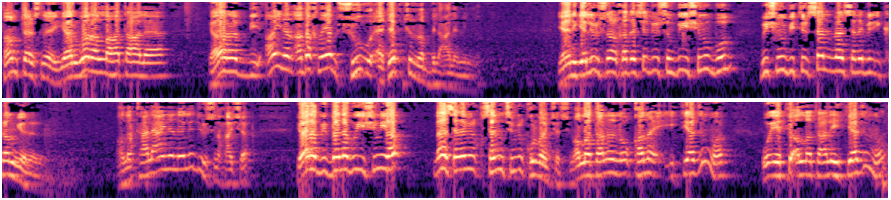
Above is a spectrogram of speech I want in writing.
Tam tersine yer var Allah'a Teala. Ya Rabbi aynen adak ne yap? Şu edeptir Rabbil alemin. Yani geliyorsun arkadaşa diyorsun bir işimi bul, bir işimi bitirsen ben sana bir ikram veririm. Allah Teala aynen öyle diyorsun haşa. Ya Rabbi bana bu işimi yap, ben sana bir senin için bir kurban keseyim. Allah Teala'nın o kana ihtiyacın var. O eti Allah Teala ihtiyacın var.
